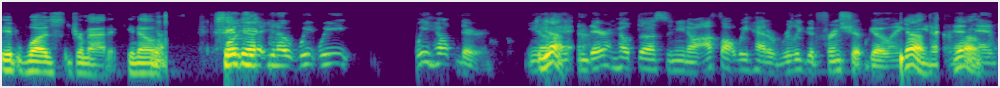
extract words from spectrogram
it was dramatic you know yeah. Same well, thing. you know we we we helped darren you know yeah. and, darren helped us and you know i thought we had a really good friendship going yeah, you know and, yeah. and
